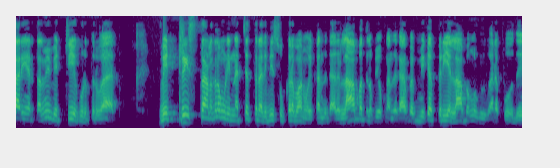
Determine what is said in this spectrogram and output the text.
காரியம் எடுத்தாலுமே வெற்றியை கொடுத்துருவார். வெற்றி ஸ்தானத்துல உங்களுடைய நட்சத்திர அதிபதி சுக்கரபான் உட்காந்துட்டாரு லாபத்துல போய் உட்காந்துருக்காரு அப்ப மிகப்பெரிய லாபங்கள் உங்களுக்கு வரப்போகுது.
